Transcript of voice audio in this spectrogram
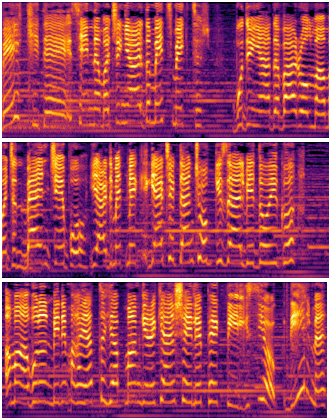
Belki de senin amacın yardım etmektir. Bu dünyada var olma amacın bence bu. Yardım etmek gerçekten çok güzel bir duygu. Ama bunun benim hayatta yapmam gereken şeyle pek bir ilgisi yok, değil mi?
